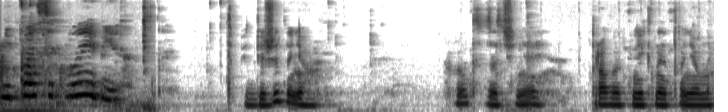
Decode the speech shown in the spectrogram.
Мій песик вибіг. Ти підбіжи до нього. От, зачиняй. Правою кнікни по ньому.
